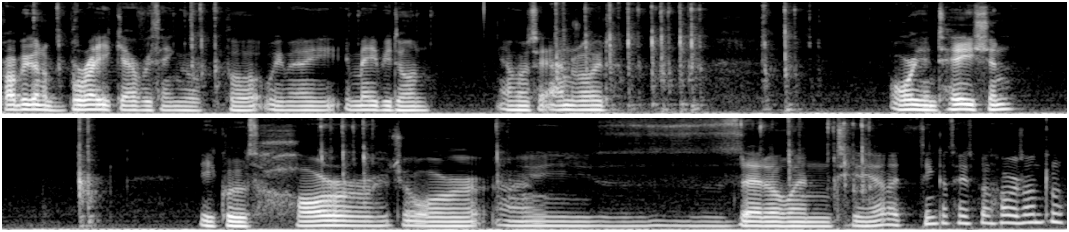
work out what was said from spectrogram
Probably going to break everything up, but we may it may be done. I'm going to say Android orientation equals or I Z O N T A L. I think that's how you spell horizontal.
